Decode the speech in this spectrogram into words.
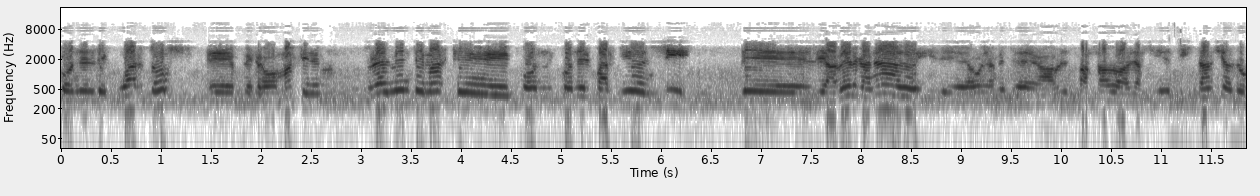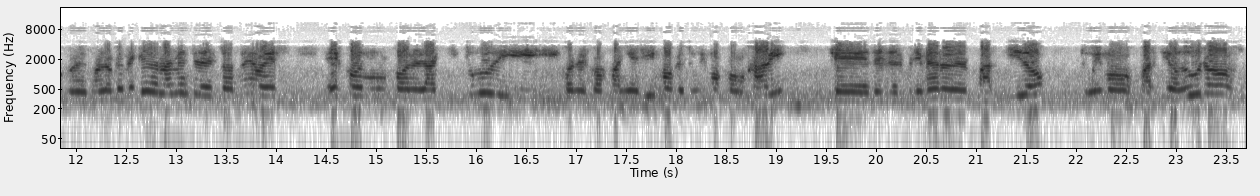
con el de cuartos, eh, pero más que realmente más que con, con el partido en sí, de, haber ganado y de obviamente haber pasado a la siguiente instancia, lo con lo que me quedo realmente del torneo es, es con, con la actitud y, con el compañerismo que tuvimos con Javi, que desde el primer partido tuvimos partidos duros,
